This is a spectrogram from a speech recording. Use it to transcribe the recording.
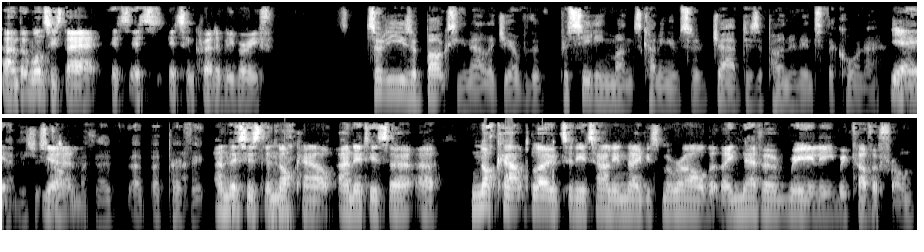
Um, but once he's there, it's, it's, it's incredibly brief so to use a boxing analogy, over the preceding months, Cunningham sort of jabbed his opponent into the corner. Yeah, yeah. He's just yeah. got him with a, a, a, perfect. And this is the knockout, and it is a, a, knockout blow to the Italian Navy's morale that they never really recover from.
